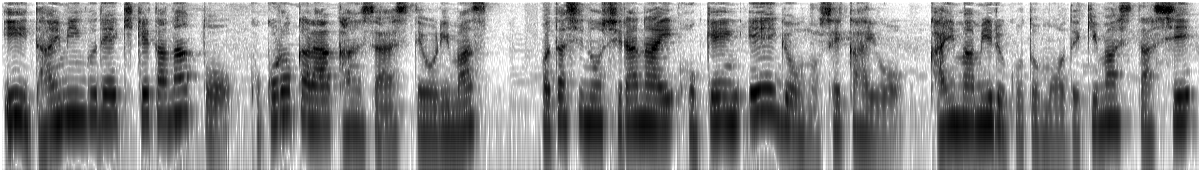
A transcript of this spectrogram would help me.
いいタイミングで聞けたなと心から感謝しております。私の知らない保険営業の世界を垣間見ることもできましたし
